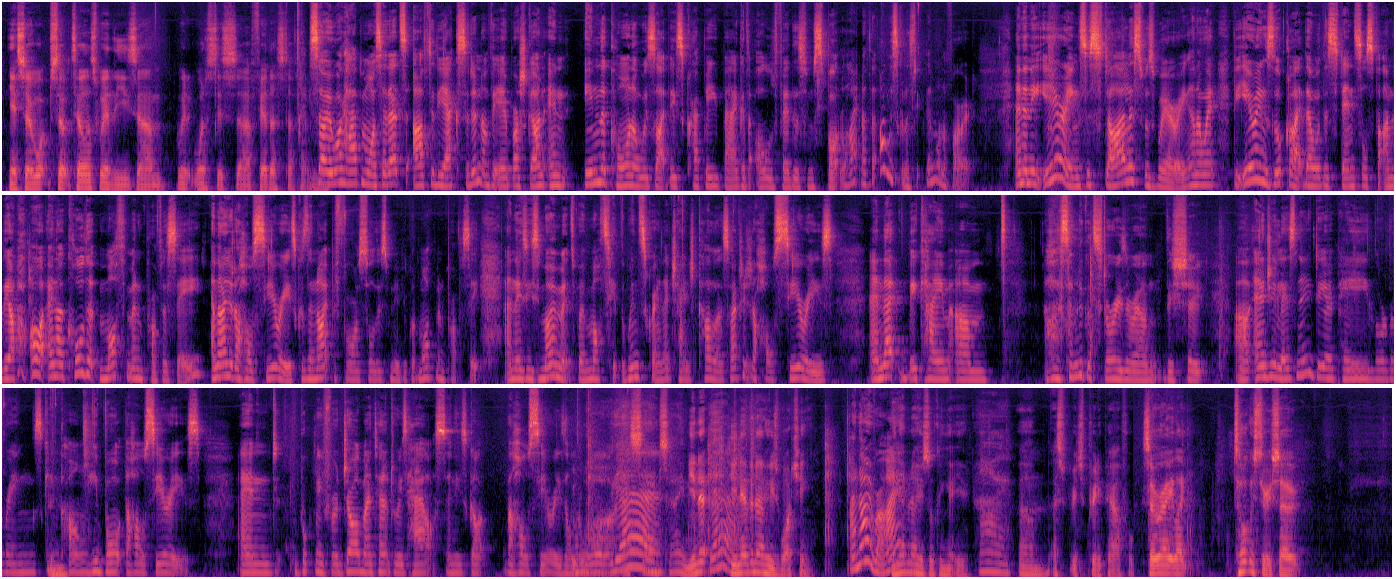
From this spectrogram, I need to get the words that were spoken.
Yeah. So what? So tell us where these um what's this uh, feather stuff happening? So what happened was, so that's after the accident of the airbrush gun, and in the corner was like this crappy bag of old feathers from Spotlight. And I thought, I'm just going to stick them on the forehead. And then the earrings the stylist was wearing, and I went, the earrings look like they were the stencils for under the eye. Oh, and I called it Mothman Prophecy, and I did a whole series because the night before I saw this movie called Mothman Prophecy, and there's these moments where moths hit the windscreen, they change colour. So I actually did a whole series, and that became. Um, Oh, there's so many good stories around this shoot. Uh, Andrew Lesnie, DOP, Lord of the Rings, King Kong, he bought the whole series and booked me for a job and I turned up to his house and he's got the whole series on the wall. Yeah. So insane. You, ne- Yeah. you never know who's watching. I know, right? You never know who's looking at you. No. Um, that's it's pretty powerful. So Rae, like, talk us through. So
